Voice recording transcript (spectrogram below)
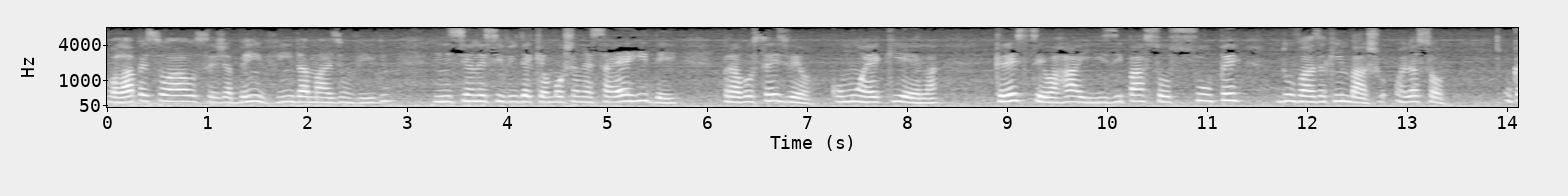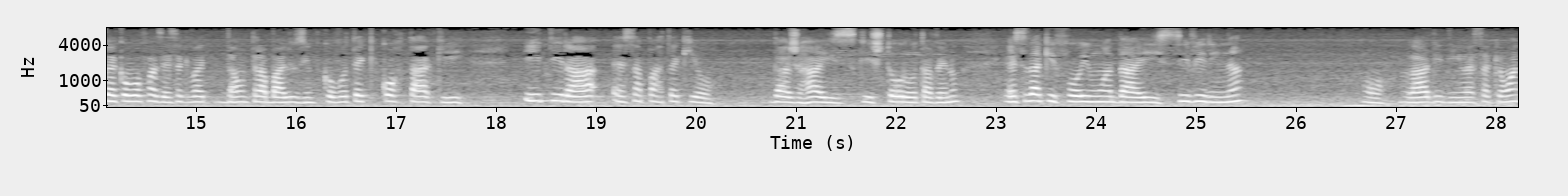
Olá pessoal, seja bem-vindo a mais um vídeo. Iniciando esse vídeo aqui, ó, mostrando essa RD para vocês verem ó, como é que ela cresceu a raiz e passou super do vaso aqui embaixo. Olha só, o que é que eu vou fazer? Essa aqui vai dar um trabalhozinho, porque eu vou ter que cortar aqui e tirar essa parte aqui, ó, das raízes que estourou, tá vendo? Essa daqui foi uma das Severina, ó, lá dedinho. Essa aqui é uma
